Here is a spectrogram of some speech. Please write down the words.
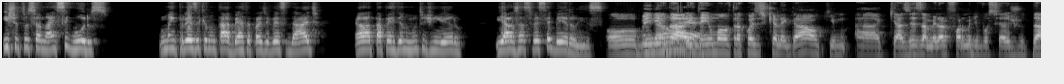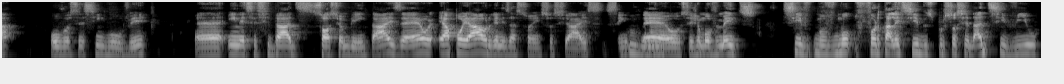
institucionais seguros. Uma empresa que não está aberta para a diversidade, ela está perdendo muito dinheiro. E elas já perceberam isso. Ô, Benilda, então, é... e tem uma outra coisa que é legal, que, uh, que às vezes a melhor forma de você ajudar ou você se envolver é, em necessidades socioambientais é, é apoiar organizações sociais, sem, uhum. né, ou seja, movimentos fortalecidos por sociedade civil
